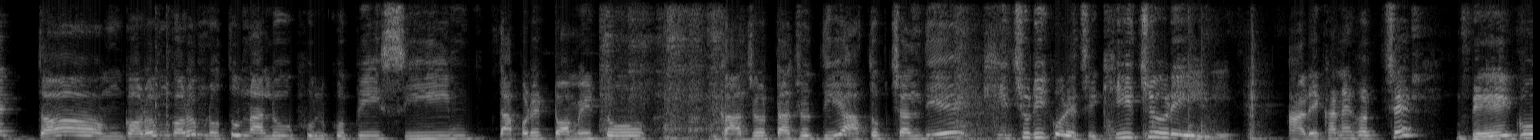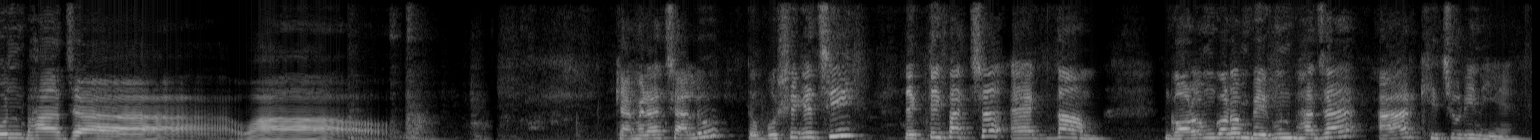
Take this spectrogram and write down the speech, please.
একদম, গরম গরম নতুন আলু, ফুলকপি, সিম, তারপরে টমেটো, গাজর, টাজর দিয়ে আতপ চাল দিয়ে খিচুড়ি করেছি, খিচুড়ি। আর এখানে হচ্ছে বেগুন ভাজা। ওয়াও। ক্যামেরা চালু, তো বসে গেছি। দেখতেই পাচ্ছ, একদম গরম গরম বেগুন ভাজা আর খিচুড়ি নিয়ে।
